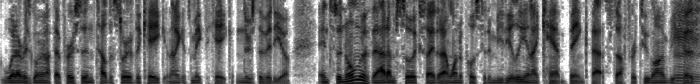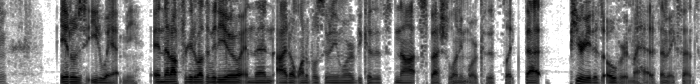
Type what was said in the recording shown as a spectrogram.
whatever's going on with that person, tell the story of the cake, and then I get to make the cake, and there's the video. And so normally with that, I'm so excited, I want to post it immediately, and I can't bank that stuff for too long because it'll just eat away at me. And then I'll forget about the video and then I don't want to post it anymore because it's not special anymore because it's like that period is over in my head if that makes sense.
